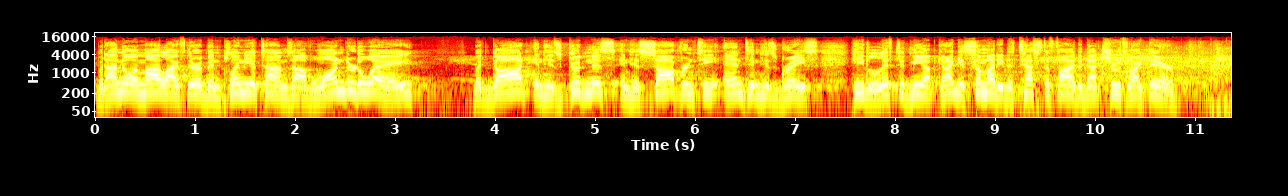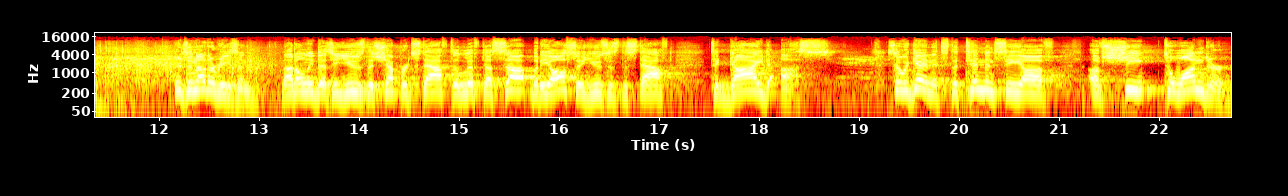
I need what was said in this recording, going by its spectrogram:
but I know in my life there have been plenty of times I've wandered away, but God, in His goodness, in His sovereignty, and in His grace, He lifted me up. Can I get somebody to testify to that truth right there? Here's another reason. Not only does He use the shepherd's staff to lift us up, but He also uses the staff to guide us. So again, it's the tendency of, of sheep to wander.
